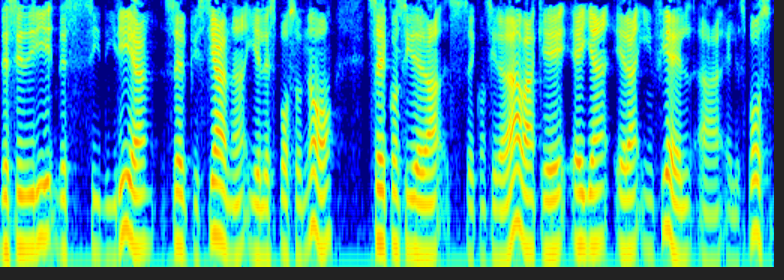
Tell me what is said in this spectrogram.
decidiría, decidiría ser cristiana y el esposo no, se, considera, se consideraba que ella era infiel al esposo.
